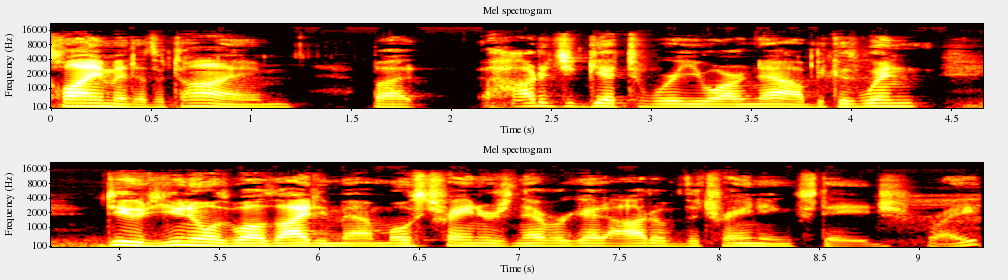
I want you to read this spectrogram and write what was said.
climate at the time, but how did you get to where you are now? Because when dude, you know as well as I do, man, most trainers never get out of the training stage, right?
